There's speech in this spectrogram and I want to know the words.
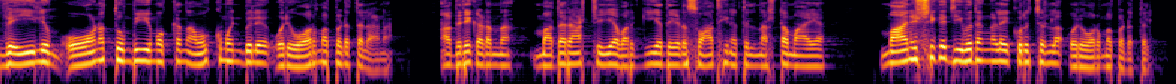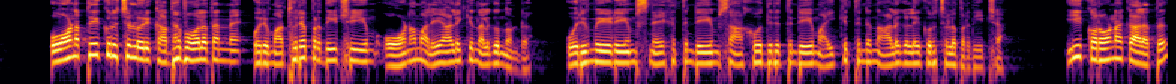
വെയിലും ഓണത്തുമ്പിയുമൊക്കെ നമുക്ക് മുൻപിൽ ഒരു ഓർമ്മപ്പെടുത്തലാണ്. അതിര് കടന്ന മതരാഷ്ട്രീയ വർഗീയതയുടെ സ്വാധീനത്തിൽ നഷ്ടമായ മാനുഷിക ജീവിതങ്ങളെക്കുറിച്ചുള്ള ഒരു ഓർമ്മപ്പെടുത്തൽ. ഓണത്തെക്കുറിച്ചുള്ള ഒരു കഥ പോലെ തന്നെ ഒരു മധുര പ്രതീക്ഷയും ഓണ മലയാളിക്ക് നൽകുന്നുണ്ട്. ഒരുമയുടെയും സ്നേഹത്തിന്റെയും സാഹോദര്യത്തിന്റെയും ഐക്യത്തിന്റെ നാളുകളെക്കുറിച്ചുള്ള പ്രതീക്ഷ. ഈ കൊറോണ കാലത്ത്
